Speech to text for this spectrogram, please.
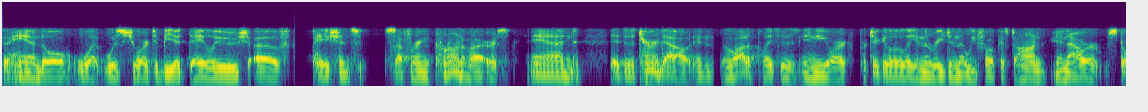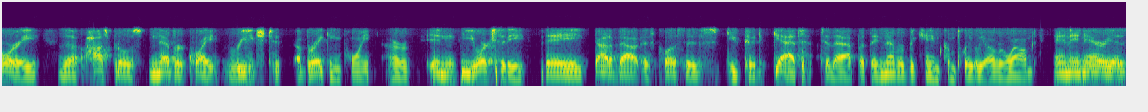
to handle what was sure to be a deluge of patients suffering coronavirus. And as it turned out, in a lot of places in New York, particularly in the region that we focused on in our story, the hospitals never quite reached a breaking point. Or in New York City, they got about as close as you could get to that, but they never became completely overwhelmed. And in areas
